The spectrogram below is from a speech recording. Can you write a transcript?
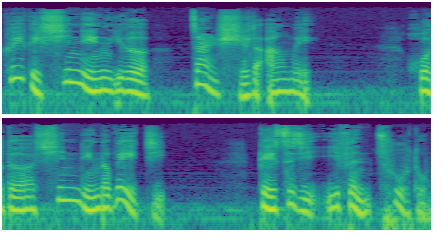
可以给心灵一个暂时的安慰，获得心灵的慰藉。给自己一份触动。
